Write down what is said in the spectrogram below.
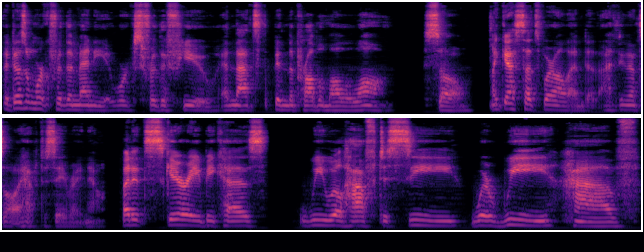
it doesn't work for the many, it works for the few. And that's been the problem all along. So I guess that's where I'll end it. I think that's all I have to say right now. But it's scary because we will have to see where we have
